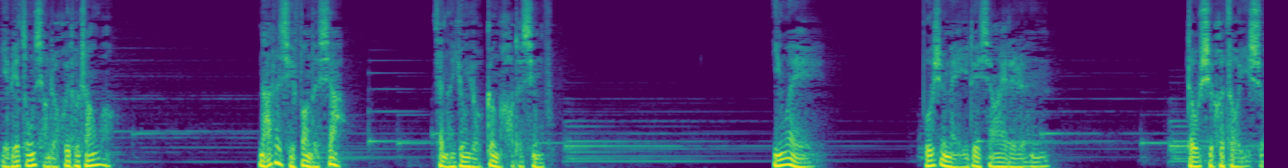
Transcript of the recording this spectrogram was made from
也别总想着回头张望。拿得起放得下，才能拥有更好的幸福。因为，不是每一对相爱的人，都适合走一生。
